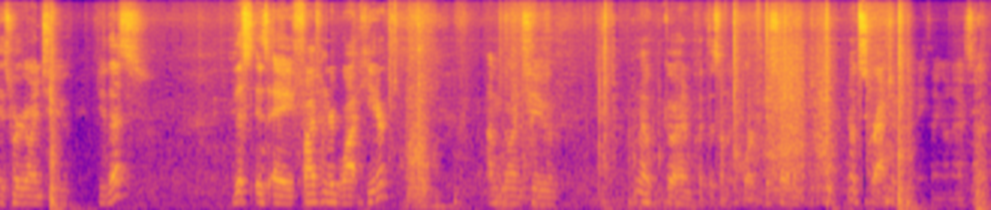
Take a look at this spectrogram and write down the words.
is we're going to do this. This is a 500 watt heater. I'm going to I'm going to go ahead and put this on the cork just so I don't, don't scratch it with anything on accident.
